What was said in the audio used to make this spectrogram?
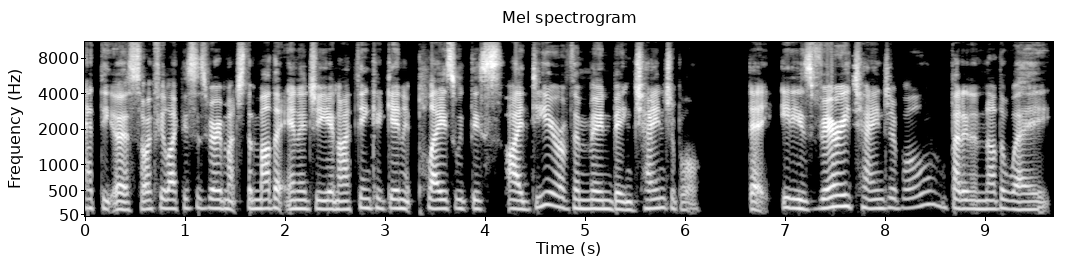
at the earth. So I feel like this is very much the mother energy. And I think again, it plays with this idea of the moon being changeable, that it is very changeable, but in another way,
